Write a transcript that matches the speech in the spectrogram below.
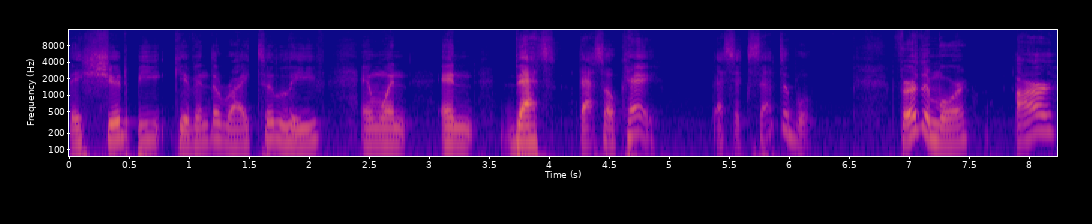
they should be given the right to leave. And when, and that's, that's okay. That's acceptable. Furthermore, our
